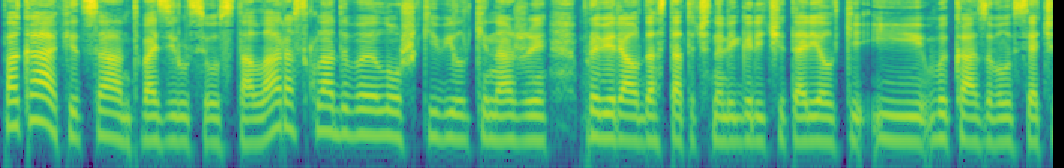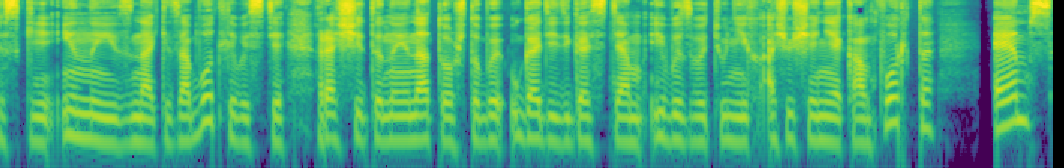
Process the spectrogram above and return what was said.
Пока официант возился у стола, раскладывая ложки, вилки, ножи, проверял, достаточно ли горячи тарелки и выказывал всяческие иные знаки заботливости, рассчитанные на то, чтобы угодить гостям и вызвать у них ощущение комфорта, Эмс,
